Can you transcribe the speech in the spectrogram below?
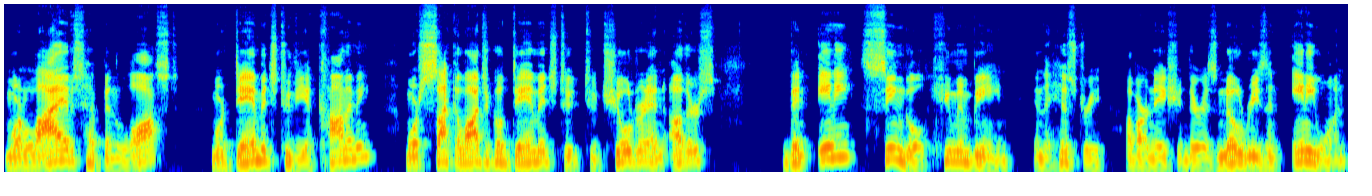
More lives have been lost, more damage to the economy, more psychological damage to, to children and others than any single human being in the history of our nation. There is no reason anyone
